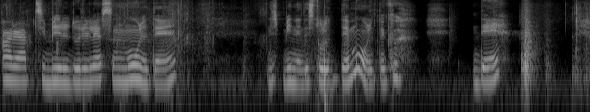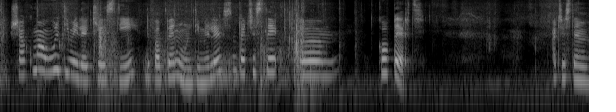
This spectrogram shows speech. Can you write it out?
are abțibildurile, sunt multe. Deci, bine, destul de multe, că... De... Și acum ultimele chestii, de fapt penultimele, sunt aceste uh, coperți. Aceste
